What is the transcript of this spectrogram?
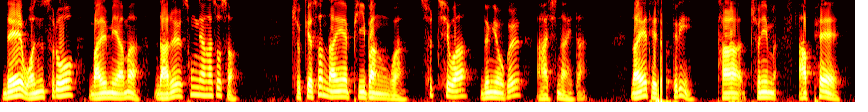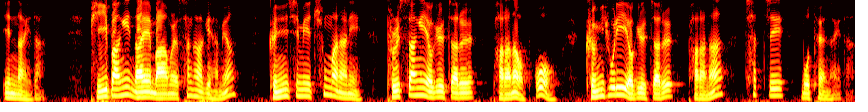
내 원수로 말미암아 나를 속량하소서. 주께서 나의 비방과 수치와 능욕을 아시나이다. 나의 대적들이 다 주님 앞에 있나이다. 비방이 나의 마음을 상하게 하며 근심이 충만하니 불쌍히 여길 자를 바라나 없고 긍휼히 여길 자를 바라나 찾지 못하였나이다.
